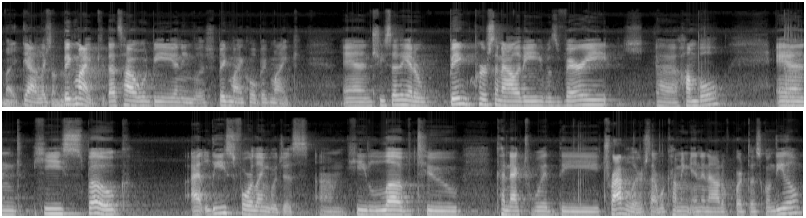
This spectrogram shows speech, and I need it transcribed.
Mike. Yeah, like Big Mike. That's how it would be in English. Big Michael, Big Mike. And she said he had a big personality. He was very uh, humble. And he spoke at least four languages. Um, he loved to connect with the travelers that were coming in and out of Puerto Escondido.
